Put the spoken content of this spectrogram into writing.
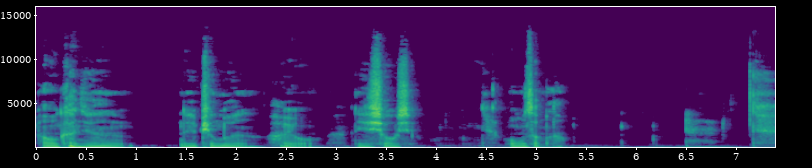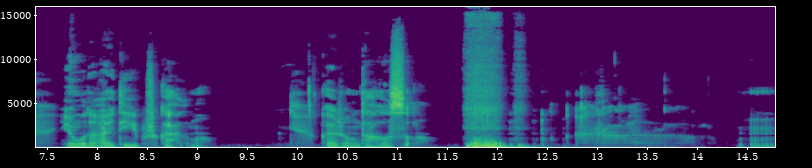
然后看见。那些评论，还有那些消息，问我怎么了？因为我的 ID 不是改了吗？改成大河死了。嗯，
